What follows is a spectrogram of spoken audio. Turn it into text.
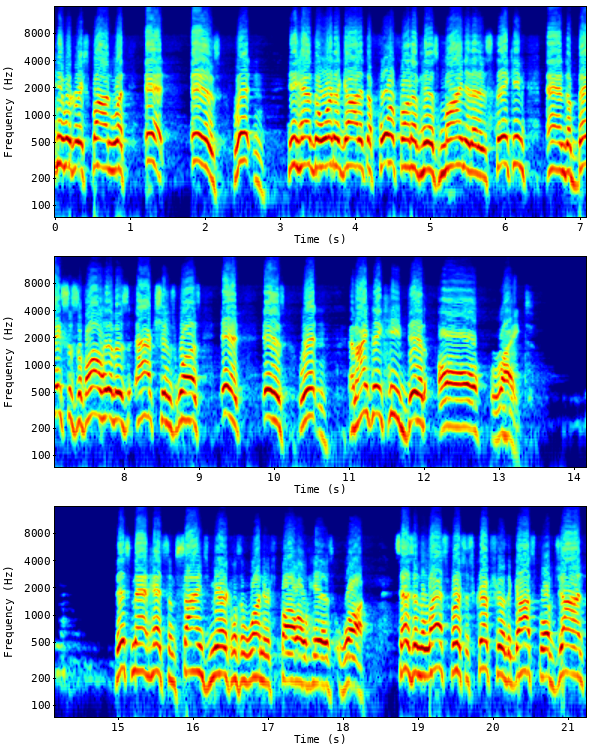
he would respond with, It is written. He had the Word of God at the forefront of his mind and at his thinking, and the basis of all of his actions was, It is written. And I think he did all right. This man had some signs, miracles, and wonders follow his walk. It says in the last verse of Scripture of the Gospel of John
